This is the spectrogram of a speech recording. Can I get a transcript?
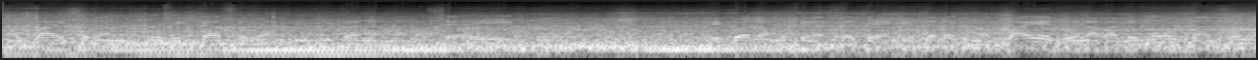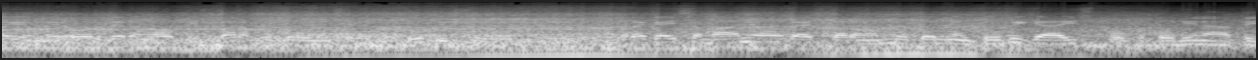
magbayad sila ng tubig kaso lang yung iba naman kasi ay hindi ko alam kung sinasadya hindi talaga magbayad. O nakalimutan so ngayon may order ang office para putulin sila ng tubig. So tara guys samahan nyo guys para mamutol ng tubig guys. Puputulin natin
